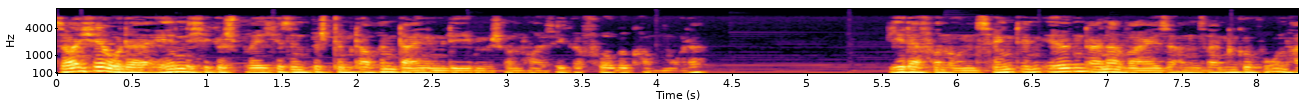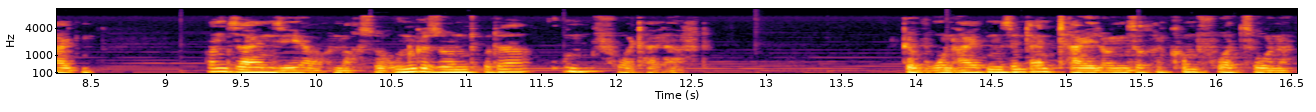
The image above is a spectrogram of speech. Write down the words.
Solche oder ähnliche Gespräche sind bestimmt auch in deinem Leben schon häufiger vorgekommen, oder? Jeder von uns hängt in irgendeiner Weise an seinen Gewohnheiten und seien sie auch noch so ungesund oder unvorteilhaft. Gewohnheiten sind ein Teil unserer Komfortzone.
